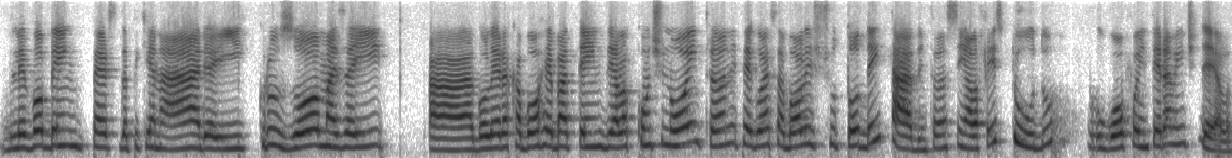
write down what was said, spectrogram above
levou bem perto da pequena área e cruzou, mas aí a goleira acabou rebatendo e ela continuou entrando e pegou essa bola e chutou deitada. Então, assim, ela fez tudo, o gol foi inteiramente dela.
